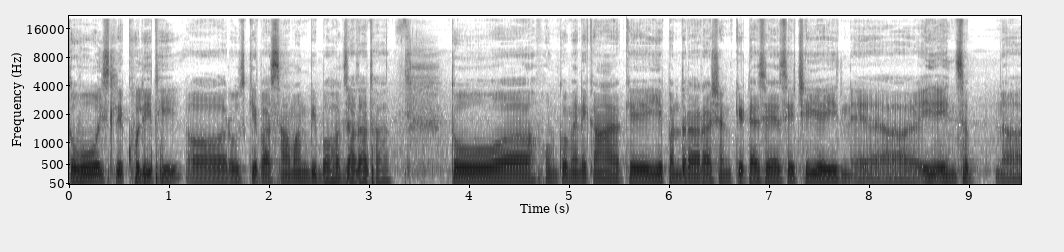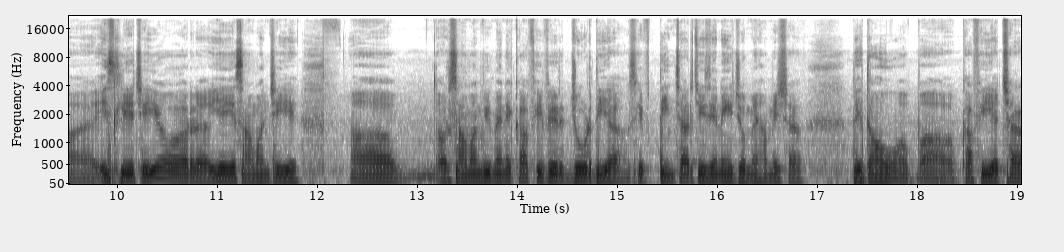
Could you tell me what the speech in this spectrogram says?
तो वो इसलिए खुली थी और उसके पास सामान भी बहुत ज़्यादा था। तो उनको मैंने कहा कि ये पंद्रह राशन किट ऐसे ऐसे चाहिए इन इन सब इसलिए चाहिए और ये ये सामान चाहिए। और सामान भी मैंने काफ़ी फिर जोड़ दिया। सिर्फ़ तीन चार चीज़ें नहीं जो मैं हमेशा देता हूँ। काफ़ी अच्छा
